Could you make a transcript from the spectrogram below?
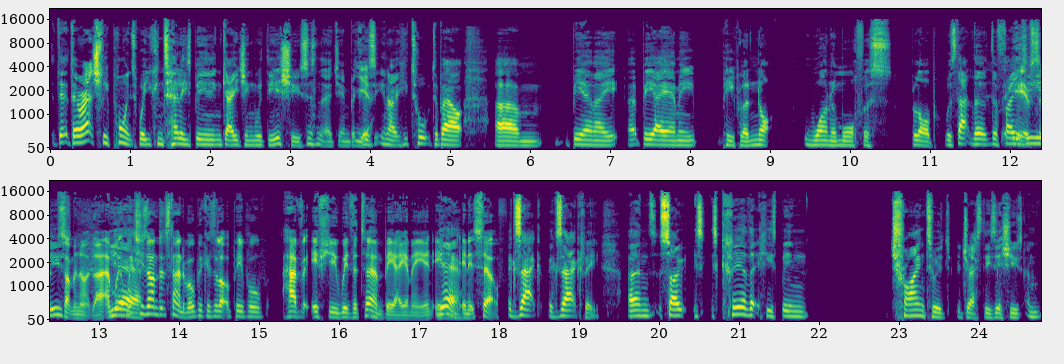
there, there are actually points where you can tell he's been engaging with the issues, isn't there, Jim? Because you know he talked about um, BMA uh, BAME people are not one amorphous blob. Was that the the phrase Yeah, s- used? something like that, and Yeah. which is understandable because a lot of people have issue with the term BAME in, in, Yeah. in itself. Exact, exactly. And so it's, it's clear that he's been trying to ad- address these issues and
